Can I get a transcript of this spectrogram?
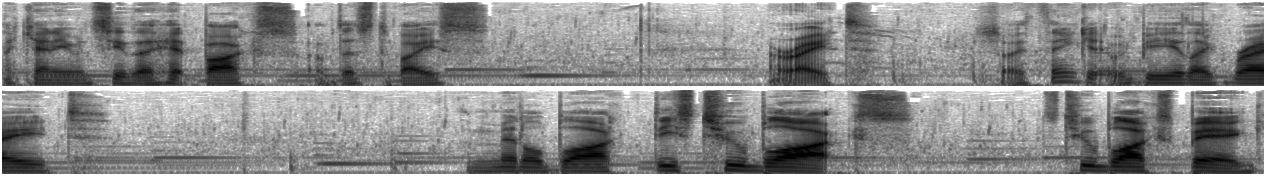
I can't even see the hitbox of this device. Alright. So I think it would be like right... The middle block. These two blocks. It's two blocks big.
